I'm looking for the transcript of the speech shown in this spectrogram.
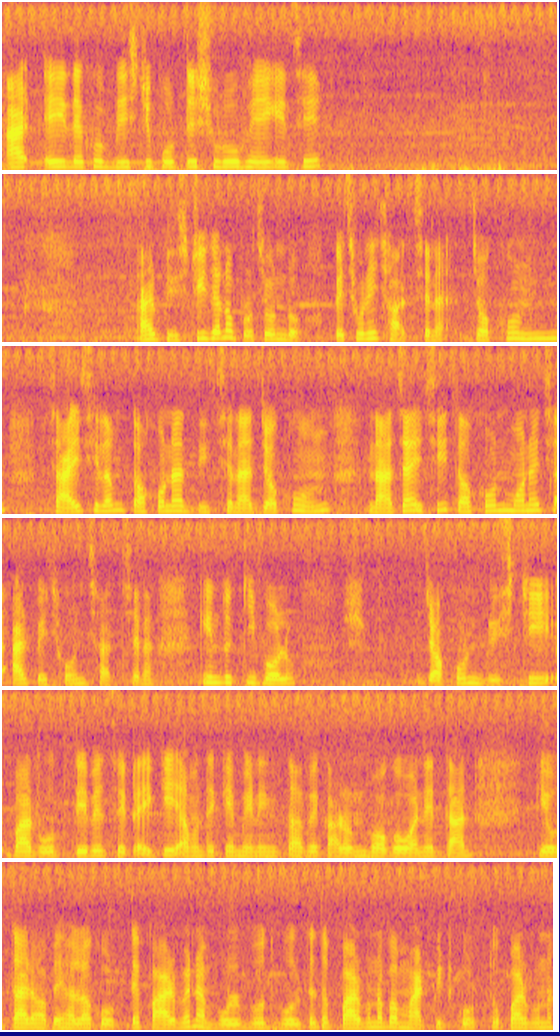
আর এই দেখো বৃষ্টি পড়তে শুরু হয়ে গেছে। আর বৃষ্টি যেন প্রচণ্ড। পেছনেই ছাড়ছে না। যখন চাইছিলাম তখন আর দিচ্ছে না। যখন না চাইছি তখন মনে হচ্ছে আর পেছন ছাড়ছে না। কিন্তু কি বলো, যখন বৃষ্টি বা রোদ দেবে সেটাইকে আমাদেরকে মেনে নিতে হবে। কারণ ভগবানের দান, কেউ তার অবহেলা করতে পারবে না। বলব, বলতে তো পারব না বা মারপিট করতেও পারব না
